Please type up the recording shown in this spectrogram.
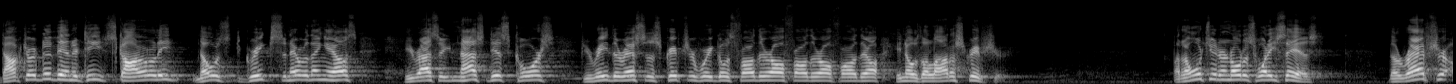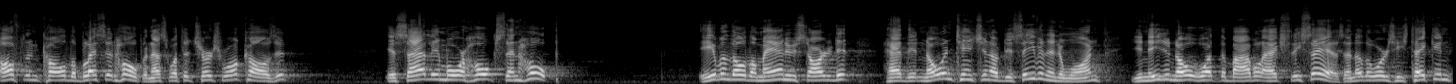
doctor of divinity, scholarly, knows Greeks and everything else. He writes a nice discourse. If you read the rest of the scripture where he goes farther off, farther off, farther off, he knows a lot of scripture. But I want you to notice what he says. The rapture, often called the blessed hope, and that's what the church world calls it, is sadly more hoax than hope. Even though the man who started it had no intention of deceiving anyone, you need to know what the Bible actually says. In other words, he's taken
